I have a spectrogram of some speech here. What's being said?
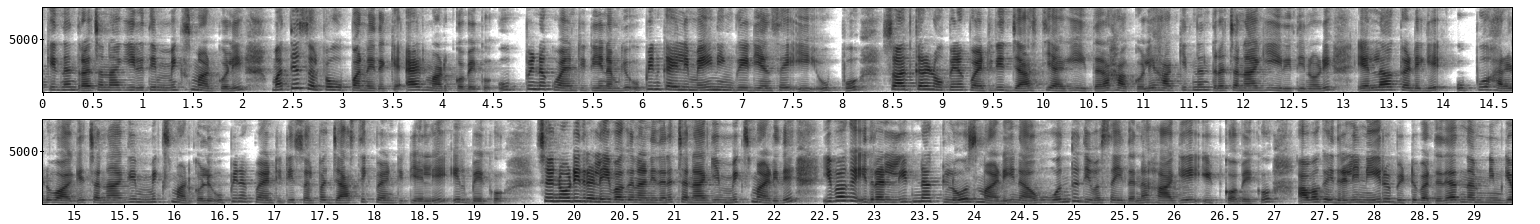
ಹಾಕಿದ ನಂತರ ಚೆನ್ನಾಗಿ ಈ ರೀತಿ ಮಿಕ್ಸ್ ಮಾಡ್ಕೊಳ್ಳಿ. ಮತ್ತೆ ಸ್ವಲ್ಪ ಉಪ್ಪನ್ನು ಇದಕ್ಕೆ ಆ್ಯಡ್ ಮಾಡ್ಕೋಬೇಕು. ಉಪ್ಪಿನ ಕ್ವಾಂಟಿಟಿ ನಮಗೆ ಉಪ್ಪಿನಕಾಯಲ್ಲಿ ಮೇಯ್ನ್ ಇಂಗ್ರೀಡಿಯೆಂಟ್ಸೇ ಈ ಉಪ್ಪು. ಸೊ ಅದ ಕಾರಣ ಉಪ್ಪಿನ ಕ್ವಾಂಟಿಟಿ ಜಾಸ್ತಿಯಾಗಿ ಈ ಥರ ಹಾಕ್ಕೊಳ್ಳಿ ಹಾಕಿದ ನಂತರ ಚೆನ್ನಾಗಿ ಈ ರೀತಿ ನೋಡಿ ಎಲ್ಲ ಕಡೆಗೆ ಉಪ್ಪು ಹರಡುವ ಹಾಗೆ ಚೆನ್ನಾಗಿ ಮಿಕ್ಸ್ ಮಾಡ್ಕೊಳ್ಳಿ. ಉಪ್ಪಿನ ಕ್ವಾಂಟಿಟಿ ಸ್ವಲ್ಪ ಜಾಸ್ತಿ ಕ್ವಾಂಟಿಟಿಯಲ್ಲಿ ಇರಬೇಕು. ಸೊ ನೋಡಿದ್ರಲ್ಲಿ ಇವಾಗ ನಾನು ಇದನ್ನು ಚೆನ್ನಾಗಿ ಮಿಕ್ಸ್ ಮಾಡಿದೆ. ಇವಾಗ ಇದರ ಲಿಡ್ನ ಕ್ಲೋಸ್ ಮಾಡಿ ನಾವು ಒಂದು ದಿವಸ ಇದನ್ನು ಹಾಗೆ ಇಟ್ಕೋಬೇಕು. ಆವಾಗ ಇದರಲ್ಲಿ ನೀರು ಬಿಟ್ಟು ಬರ್ತದೆ. ಅದು ನಮ್ಮ ನಿಮಗೆ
